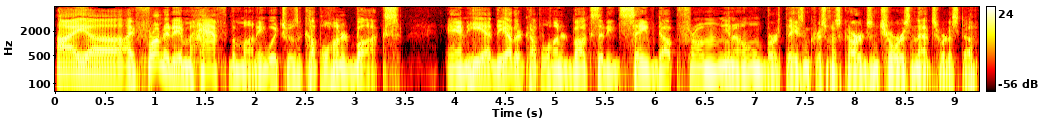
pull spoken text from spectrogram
I uh, I fronted him half the money, which was a couple hundred bucks and he had the other couple hundred bucks that he'd saved up from you know birthdays and christmas cards and chores and that sort of stuff.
